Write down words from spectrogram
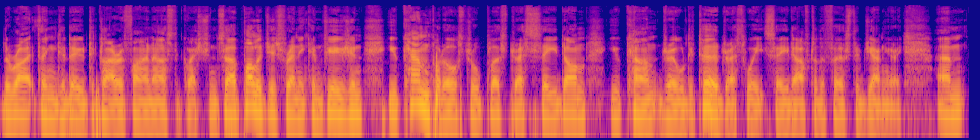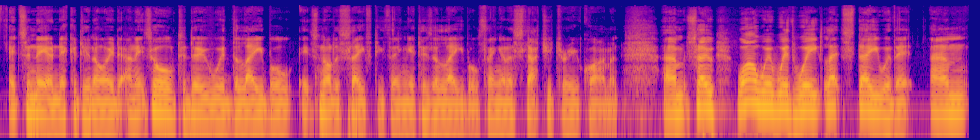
the right thing to do to clarify and ask the question. So apologies for any confusion. You can put Austral plus dress seed on. You can't drill deter dress wheat seed after the 1st of January. Um, it's a neonicotinoid, and it's all to do with the label. It's not a safety thing. It is a label thing and a statutory requirement. Um, so while we're with wheat, let's stay with it. Um,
